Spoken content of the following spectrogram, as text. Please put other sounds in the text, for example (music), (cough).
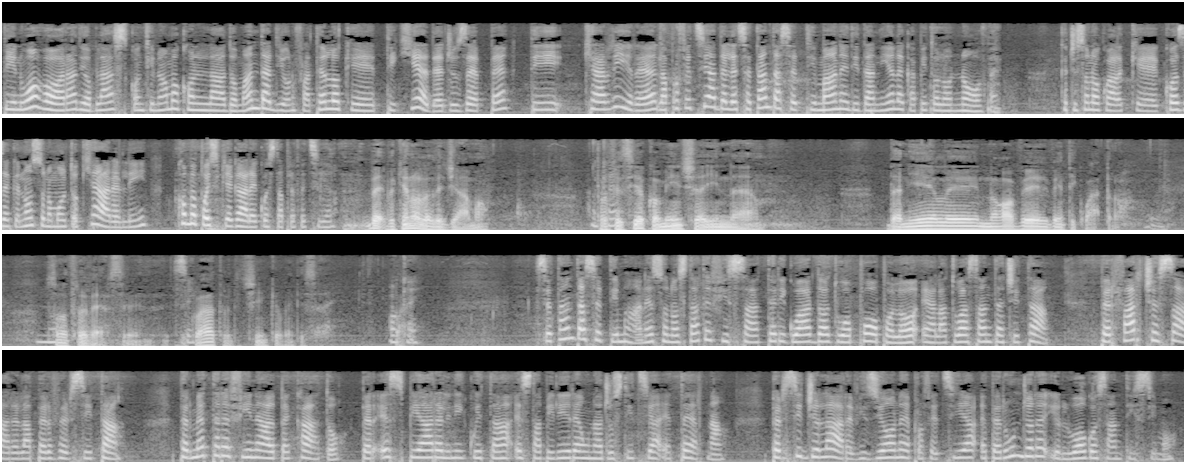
Di nuovo a Radio Blast continuiamo con la domanda di un fratello che ti chiede, Giuseppe, di chiarire la profezia delle 70 settimane di Daniele capitolo 9. Che ci sono qualche cose che non sono molto chiare lì. Come puoi spiegare questa profezia? Beh, perché non la leggiamo? La Ok. profezia comincia in eh, Daniele 9, 24. Sono tre versi, 24, 25, 26. Ok. 70 settimane sono state fissate riguardo al tuo popolo e alla tua santa città, per far cessare la perversità, per mettere fine al peccato, per espiare l'iniquità e stabilire una giustizia eterna, per sigillare visione e profezia e per ungere il luogo santissimo.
